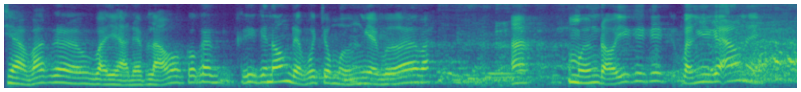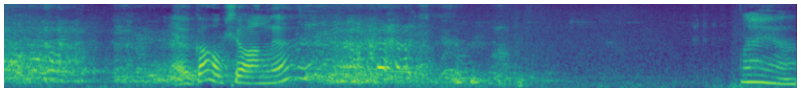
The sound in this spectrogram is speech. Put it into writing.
Chào bác ờ, bà già đẹp lão có cái cái, cái nón đẹp có cho mượn vài bữa bác. À, mượn đổi cái cái bạn như cái áo này. Ừ, có hột xoàn nữa. À.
